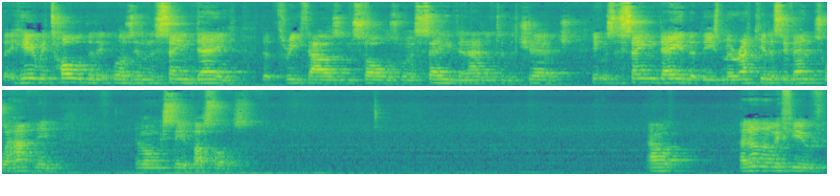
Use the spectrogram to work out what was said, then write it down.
That here we're told that it was in the same day that 3,000 souls were saved and added to the church. It was the same day that these miraculous events were happening amongst the apostles. Now, I don't know if you've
